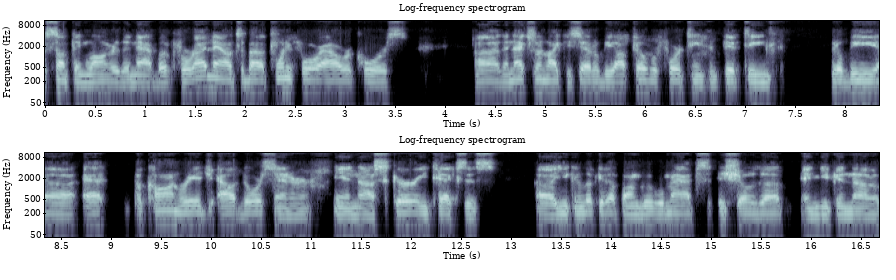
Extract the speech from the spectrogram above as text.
something longer than that. But for right now, it's about a 24 hour course. Uh, the next one, like you said, will be October 14th and 15th. It'll be uh, at Pecan Ridge Outdoor Center in uh, Scurry, Texas. Uh, you can look it up on Google Maps. It shows up, and you can uh,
